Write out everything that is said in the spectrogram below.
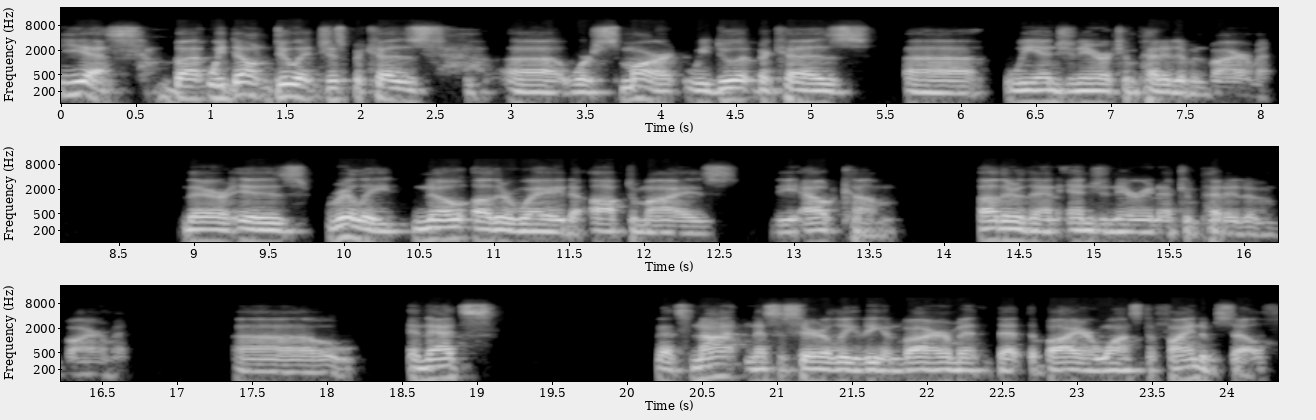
Yes, but we don't do it just because uh, we're smart. We do it because uh, we engineer a competitive environment. There is really no other way to optimize the outcome other than engineering a competitive environment. Uh, and that's that's not necessarily the environment that the buyer wants to find himself.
